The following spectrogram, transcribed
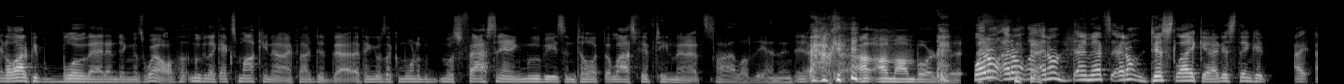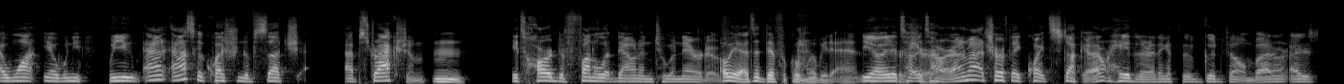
And a lot of people blow that ending as well. A movie like Ex Machina, I thought did that. I think it was like one of the most fascinating movies until like the last 15 minutes. Oh, I love the ending. Yeah, okay. I- I'm on board with it. well, I don't, I don't, I don't, I mean, that's, I don't dislike it. I just think it, I, I want, you know, when you, when you a- ask a question of such abstraction, Mm, it's hard to funnel it down into a narrative. Oh yeah, it's a difficult movie to end. Know, it's for it's hard. I'm not sure if they quite stuck it. I don't hate it. I think it's a good film, but I don't. I just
